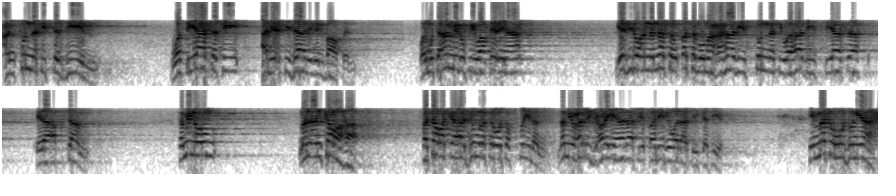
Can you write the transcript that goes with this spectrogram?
عن سنة التزيين وسياسة الاعتزال للباطل. والمتأمل في واقعنا يجد أن الناس انقسموا مع هذه السنة وهذه السياسة إلى أقسام. فمنهم من أنكرها فتركها جملة وتفصيلا لم يعرج عليها لا في قليل ولا في كثير. همته دنياه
